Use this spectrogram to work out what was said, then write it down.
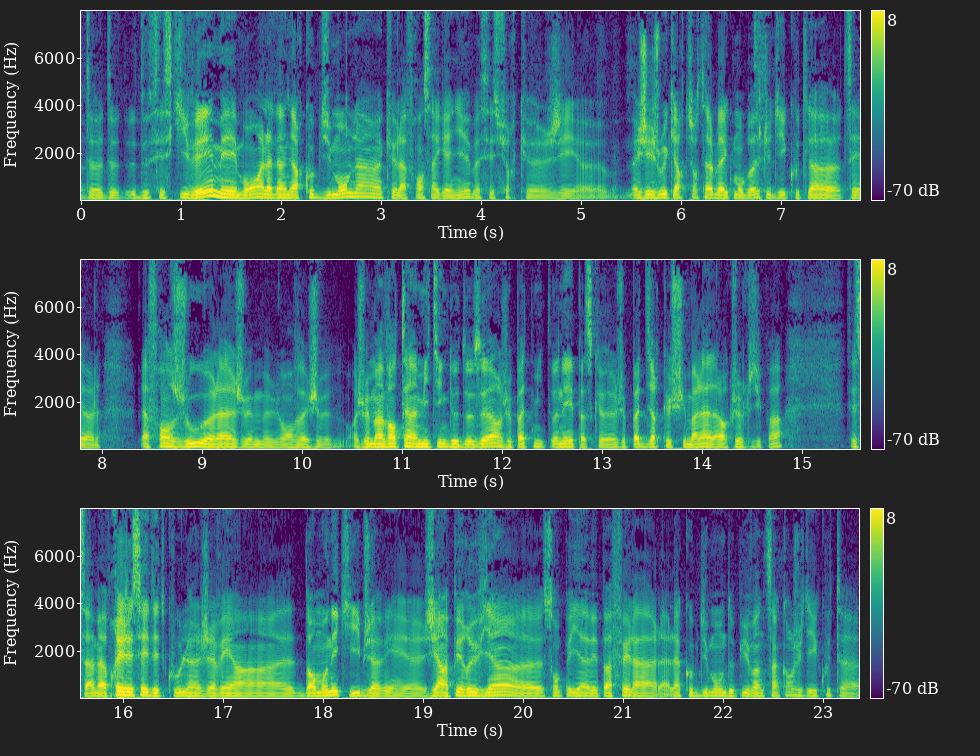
de, de, de, de s'esquiver. Mais bon, à la dernière Coupe du Monde là que la France a gagné, bah, c'est sûr que j'ai bah, j'ai joué carte sur table avec mon boss. Je lui dis écoute là, tu sais la France joue, euh, là, je vais me, on va, je vais, je vais m'inventer un meeting de deux heures. Je vais pas te mitonner parce que je vais pas te dire que je suis malade alors que je le suis pas. C'est ça. Mais après, j'essaye d'être cool. J'avais un, dans mon équipe, j'avais, j'ai un Péruvien. Euh, son pays avait pas fait la, la, Coupe du Monde depuis 25 ans. Je lui dis, écoute, euh,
